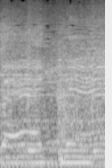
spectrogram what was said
back then.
